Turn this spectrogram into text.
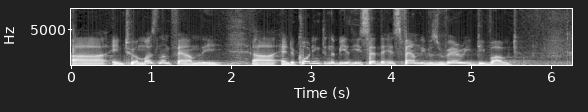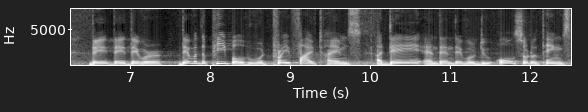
uh, into a Muslim family, uh, and according to Nabil, he said that his family was very devout. They, they, they, were, they were the people who would pray five times a day and then they will do all sort of things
